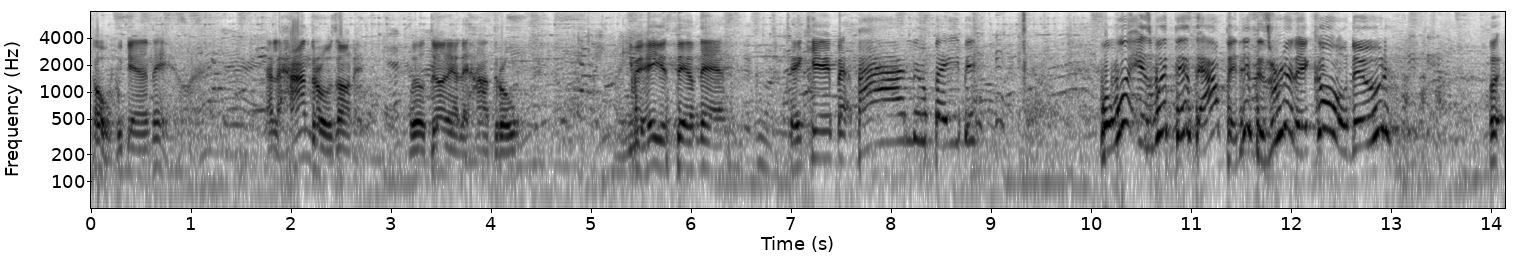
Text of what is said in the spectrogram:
Oh, we down there. All right. Alejandro's on it. Well done, Alejandro. You behave yourself now. Take care. Bye little baby. Well, what is with this outfit? This is really cool, dude. But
